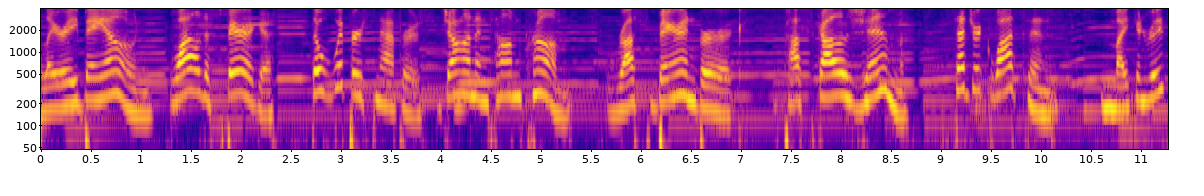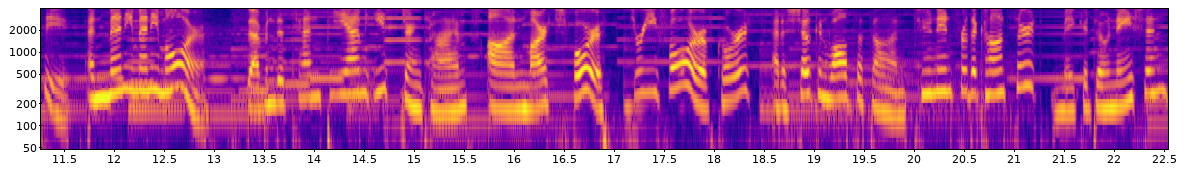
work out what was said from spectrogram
Larry Bayonne, Wild Asparagus, The Whippersnappers, John and Tom Crumb, Russ Barenberg, Pascal Gemme, Cedric Watson, Mike and Ruthy, and many, many more. 7 to 10 p.m. Eastern Time on March 4th. 3 4, of course, at Ashokan Waltzathon. Tune in for the concert, make a donation,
